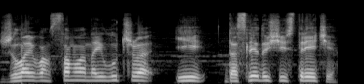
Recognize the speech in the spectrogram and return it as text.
Желаю вам самого наилучшего и до следующей встречи.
